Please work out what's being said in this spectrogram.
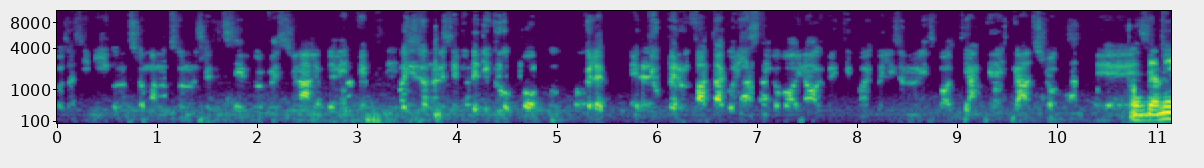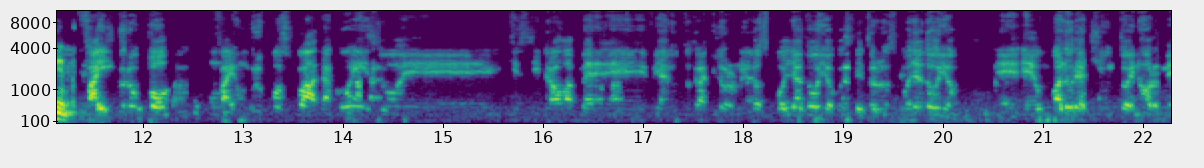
cosa si dicono, insomma non sono sedute professionali ovviamente. Poi ci sono le sedute di gruppo, quelle è più per un fatto agonistico poi, no? Perché poi quelli sono risvolti anche nel calcio. Eh, Ovviamente. Fai il gruppo, fai un gruppo squadra coeso e che si trova bene prima di tutto tra di loro nello spogliatoio, cosiddetto nello spogliatoio, è, un valore aggiunto enorme,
